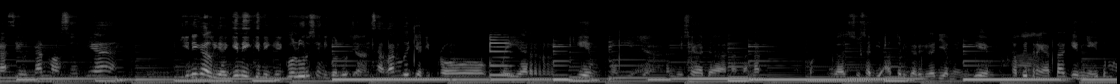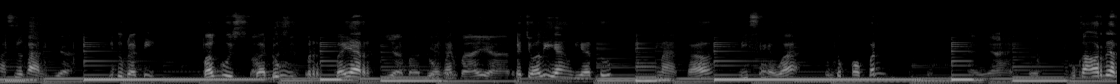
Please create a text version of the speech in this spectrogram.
menghasilkan maksudnya gini kali ya, gini gini, gini. gue lurusin nih, gue lurusin. Ya. Misalkan lu jadi pro player game kali ya, Ya. kan biasanya ada anak-anak nggak susah diatur gara-gara dia main game, tapi Ah. ternyata gamenya itu menghasilkan. Ya. Itu berarti bagus, Bagus Badung itu. berbayar. iya Bandung Ya kan? berbayar Kecuali yang dia tuh nakal disewa untuk open ya itu buka order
